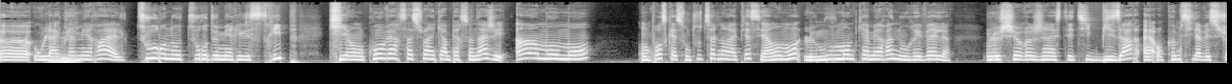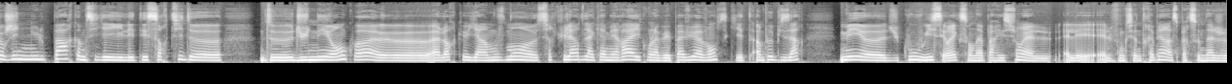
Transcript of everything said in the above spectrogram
euh, où la Oui. caméra, elle tourne autour de Meryl Streep, qui est en conversation avec un personnage, et à un moment, on pense qu'elles sont toutes seules dans la pièce, et à un moment, le mouvement de caméra nous révèle. Le chirurgien esthétique bizarre, euh, comme s'il avait surgi de nulle part, comme s'il était sorti de, de- du néant, quoi, euh, alors qu'il y a un mouvement euh, circulaire de la caméra et qu'on l'avait pas vu avant, ce qui est un peu bizarre. Mais euh, du coup, oui, c'est vrai que son apparition, elle, elle, est- elle fonctionne très bien à ce personnage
